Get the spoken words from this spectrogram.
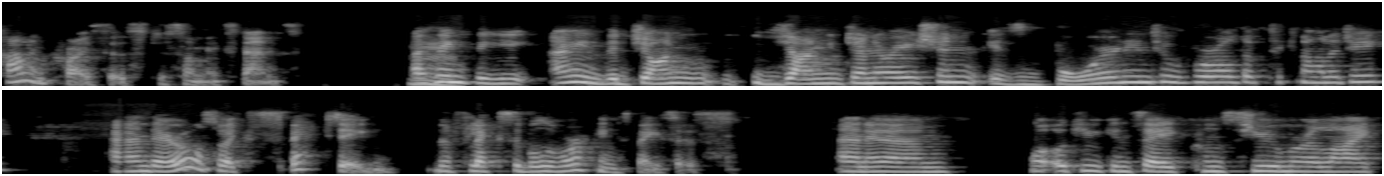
talent crisis to some extent. Mm. I hmm. think the, I mean, the young, young generation is born into a world of technology and they're also expecting the flexible working spaces. And um, what you can say consumer like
